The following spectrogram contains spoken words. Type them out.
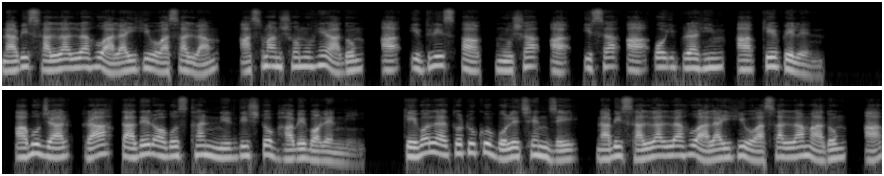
নাবি সাল্লাল্লাহু আলাইহি ওয়াসাল্লাম আসমানসমূহে আদম, আ ইদ্রিস, আ মুসা, আ ইসা আ ও ইব্রাহিম, আ কে পেলেন? আবু জার রাহ তাদের অবস্থান নির্দিষ্টভাবে বলেননি। কেবল এতটুকু বলেছেন যে, নাবি সাল্লাল্লাহু আলাইহি ওয়াসাল্লাম আদম, আ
